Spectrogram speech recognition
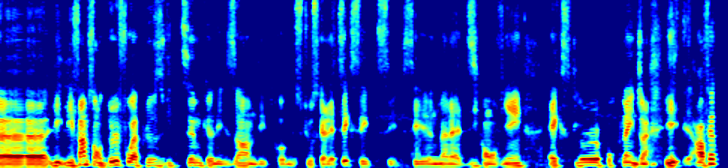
Euh, les, femmes sont deux fois plus victimes que les hommes des troubles musculo-squelettiques. C'est, c'est une maladie qu'on vient exclure pour plein de gens. Et en fait,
